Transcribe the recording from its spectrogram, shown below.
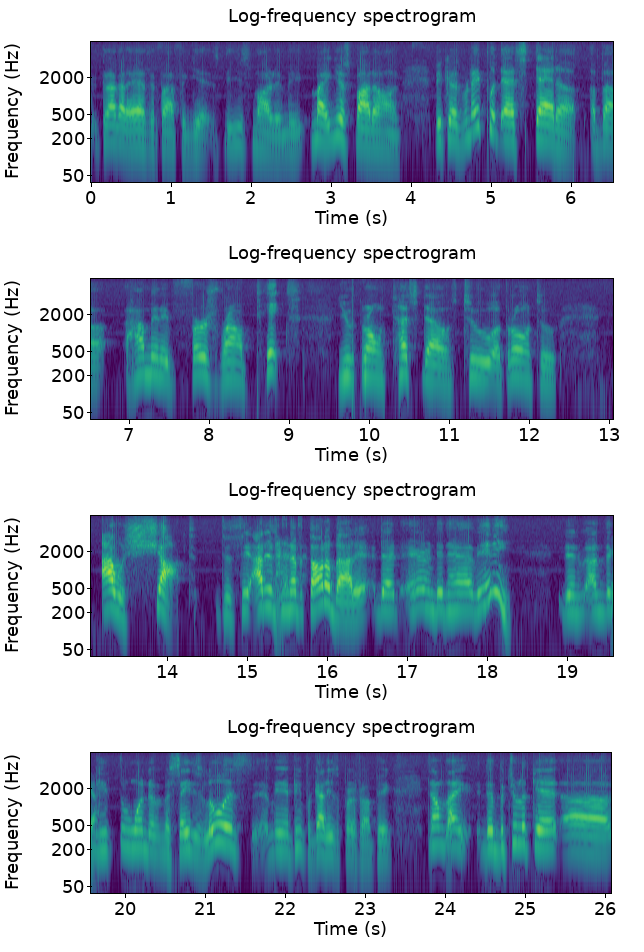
because I got to ask if I forget. Steve, you smarter than me. Mike, you're spot on. Because when they put that stat up about how many first round picks you've thrown touchdowns to or thrown to, I was shocked to see. I just never thought about it that Aaron didn't have any. Then I think yeah. he threw one to Marcedes Lewis. I mean, people forgot he's a first round pick. And I'm like, but you look at uh,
